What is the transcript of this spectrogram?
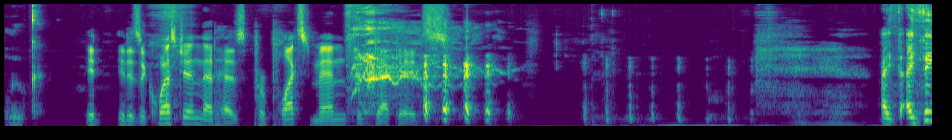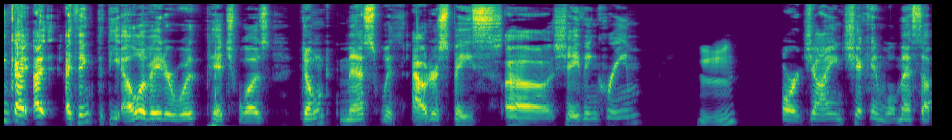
Luke? It it is a question that has perplexed men for decades. I, th- I think I, I I think that the elevator w- pitch was don't mess with outer space uh, shaving cream hmm or a giant chicken will mess up.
